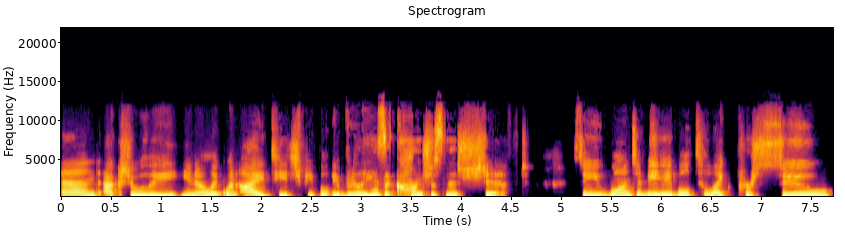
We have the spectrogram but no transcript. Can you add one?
And actually, you know, like when I teach people, it really is a consciousness shift. So you want to be able to like pursue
